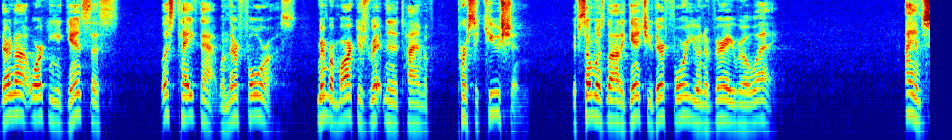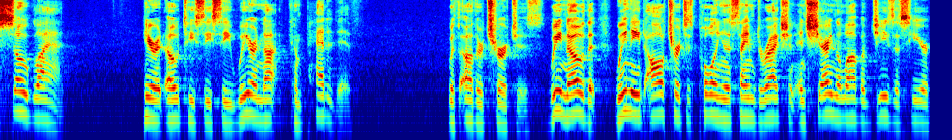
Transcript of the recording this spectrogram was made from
they're not working against us. Let's take that when they're for us. Remember, Mark is written in a time of persecution. If someone's not against you, they're for you in a very real way. I am so glad here at OTCC we are not competitive with other churches. We know that we need all churches pulling in the same direction and sharing the love of Jesus here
